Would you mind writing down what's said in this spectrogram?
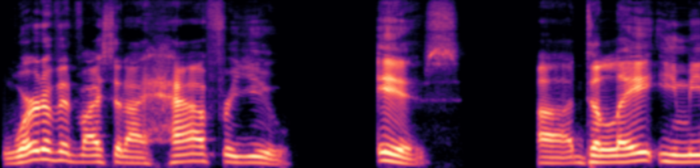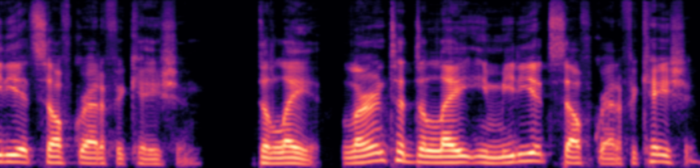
word of advice that I have for you is uh, delay immediate self gratification. Delay it. Learn to delay immediate self gratification.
